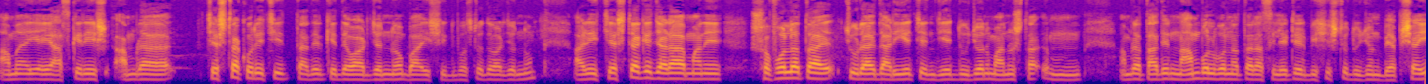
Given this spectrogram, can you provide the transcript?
আমরা এই আজকের এই আমরা চেষ্টা করেছি তাদেরকে দেওয়ার জন্য বা এই শীতবস্ত্র দেওয়ার জন্য। আর এই চেষ্টাকে যারা মানে সফলতায় চূড়ায় দাঁড়িয়েছেন যে দুজন মানুষ আমরা তাদের নাম বলব না, তারা সিলেটের বিশিষ্ট দুজন ব্যবসায়ী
